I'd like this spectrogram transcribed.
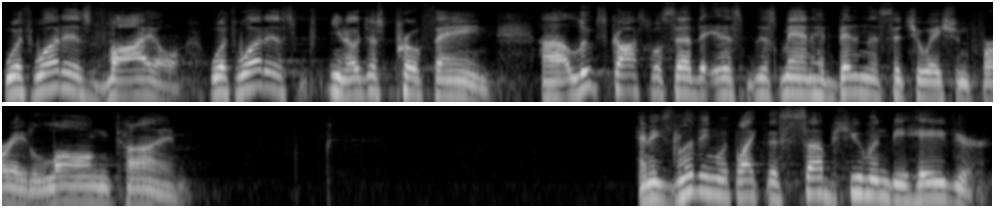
with what is vile, with what is, you know, just profane. Uh, Luke's gospel said that this, this man had been in this situation for a long time. And he's living with like this subhuman behavior.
